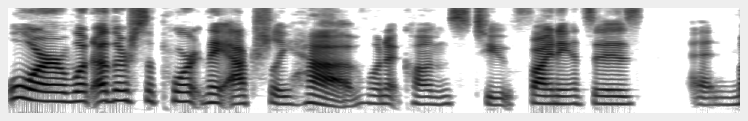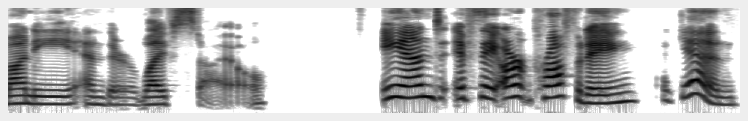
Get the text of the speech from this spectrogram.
or what other support they actually have when it comes to finances and money and their lifestyle. And if they aren't profiting, again,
